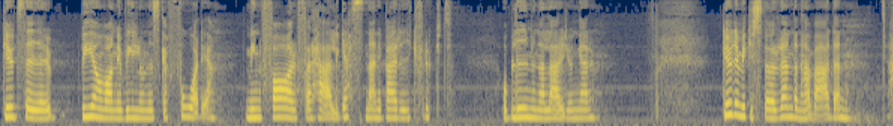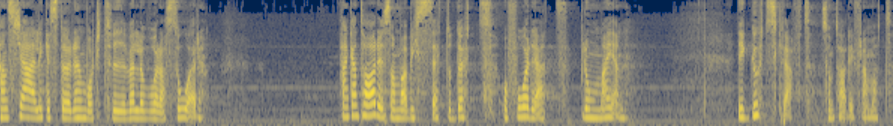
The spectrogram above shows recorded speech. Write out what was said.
Gud säger Be om vad ni vill och ni ska få det. Min far förhärligas när ni bär rik frukt och blir mina lärjungar. Gud är mycket större än den här världen. Hans kärlek är större än vårt tvivel och våra sår. Han kan ta det som var visset och dött och få det att blomma igen. Det är Guds kraft som tar dig framåt.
